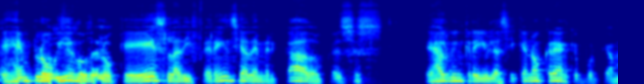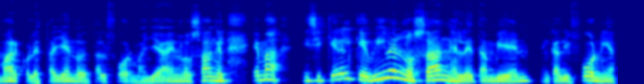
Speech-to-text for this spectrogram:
ejemplo vivo de lo que es la diferencia de mercado, que es, es algo increíble, así que no crean que porque a Marco le está yendo de tal forma ya en Los Ángeles, es más, ni siquiera el que vive en Los Ángeles también, en California,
